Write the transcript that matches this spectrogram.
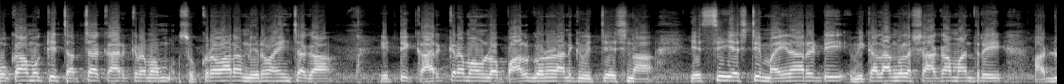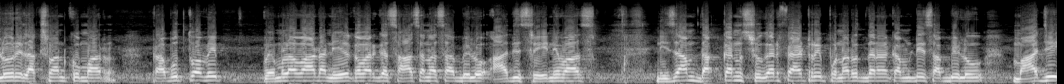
ముఖాముఖి చర్చా కార్యక్రమం శుక్రవారం నిర్వహించగా ఇట్టి కార్యక్రమంలో పాల్గొనడానికి విచ్చేసిన ఎస్సీ ఎస్టీ మైనారిటీ వికలాంగుల శాఖ మంత్రి అడ్లూరి లక్ష్మణ్ కుమార్ ప్రభుత్వ విప్ వెములవాడ నియోజకవర్గ శాసనసభ్యులు ఆది శ్రీనివాస్ నిజాం దక్కన్ షుగర్ ఫ్యాక్టరీ పునరుద్ధరణ కమిటీ సభ్యులు మాజీ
